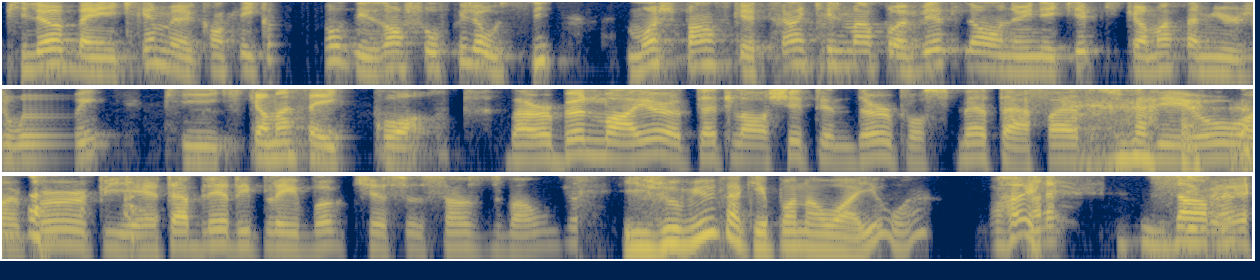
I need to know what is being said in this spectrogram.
puis là, ben, crime, contre les Colts, ils ont chauffé là aussi. Moi, je pense que tranquillement, pas vite, là, on a une équipe qui commence à mieux jouer puis qui commence à y croire. Ben, Urban Meyer a peut-être lâché Tinder pour se mettre à faire du vidéo un peu puis établir des playbooks sur le sens du monde. Il joue mieux quand il n'est pas en Ohio, hein? Oui, ouais, c'est vrai.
